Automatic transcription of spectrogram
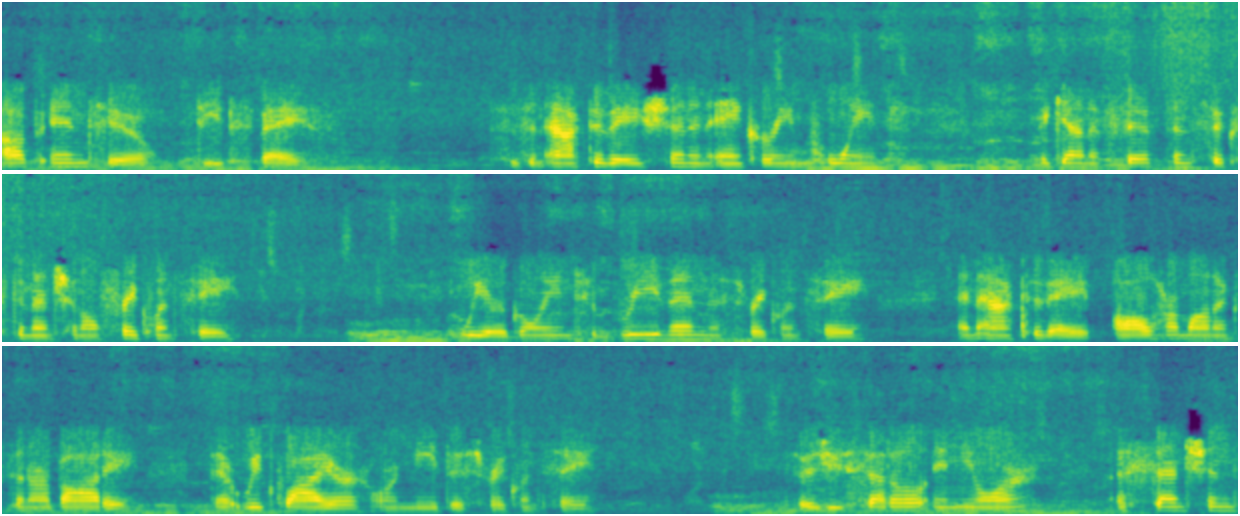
up into deep space. This is an activation and anchoring point. Again, a fifth and sixth dimensional frequency. We are going to breathe in this frequency and activate all harmonics in our body that require or need this frequency. So as you settle in your ascension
